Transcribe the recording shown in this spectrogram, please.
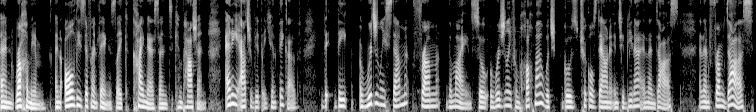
and rachamim and all these different things like kindness and compassion, any attribute that you can think of, they, they originally stem from the mind. So originally from chokhmah, which goes trickles down into bina and then das, and then from das.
